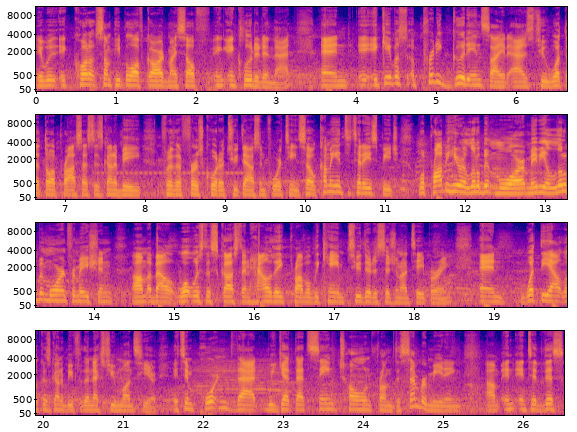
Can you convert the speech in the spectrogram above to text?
it was it caught some people off guard, myself in, included in that, and it, it, gave us a pretty good insight as to what the thought process is going to be for the first quarter 2014. So coming into today's speech, we'll probably hear a little bit more, maybe a little bit more information um, about what was discussed and how they probably came to their decision on tapering, and what the outlook is going to be for the next few months here. It's important that we get that same tone from December meeting um, in, into this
